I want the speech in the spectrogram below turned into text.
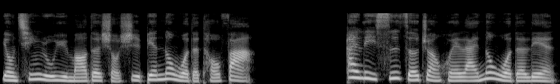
用轻如羽毛的手势边弄我的头发。爱丽丝则转回来弄我的脸。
